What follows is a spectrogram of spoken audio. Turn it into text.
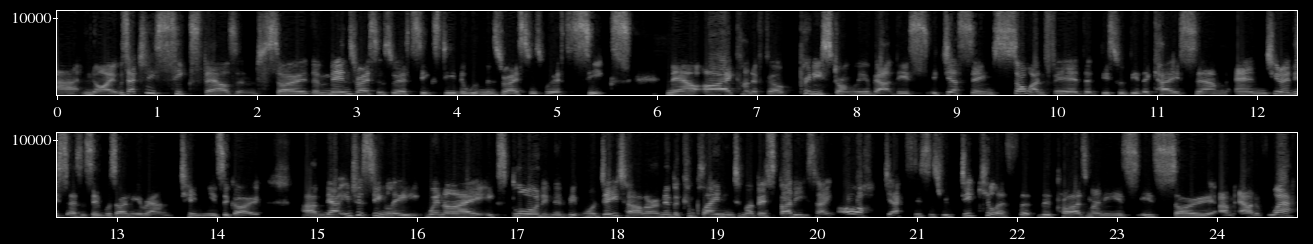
Uh, no, it was actually 6,000. So the men's race was worth 60, the women's race was worth six. Now, I kind of felt pretty strongly about this. It just seems so unfair that this would be the case. Um, and, you know, this, as I said, was only around 10 years ago. Um, now, interestingly, when I explored in a bit more detail, I remember complaining to my best buddy saying, Oh, Jax, this is ridiculous that the prize money is, is so um, out of whack.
